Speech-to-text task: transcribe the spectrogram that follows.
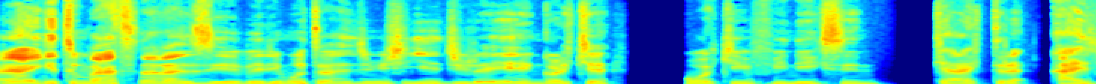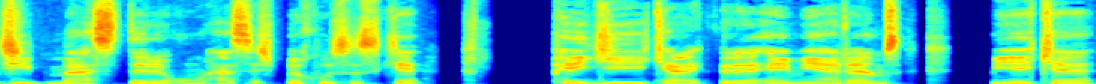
ولی اگه تو متن قضیه بری متوجه میشه یه جورایی انگار که واکین فینیکس این character عجیب Master اون هستش. به خصوص که پگی character ایمی ادمز میگه که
